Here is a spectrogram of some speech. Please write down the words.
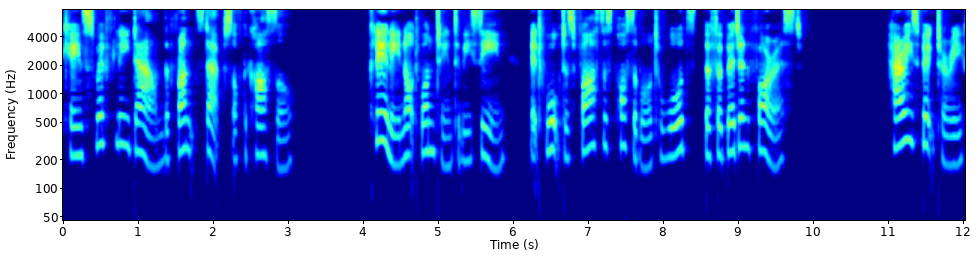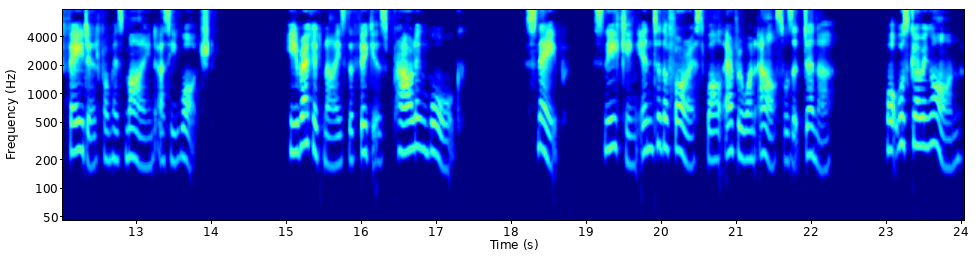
came swiftly down the front steps of the castle. Clearly not wanting to be seen, it walked as fast as possible towards the forbidden forest. Harry's victory faded from his mind as he watched. He recognized the figure's prowling walk. Snape, sneaking into the forest while everyone else was at dinner. What was going on?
